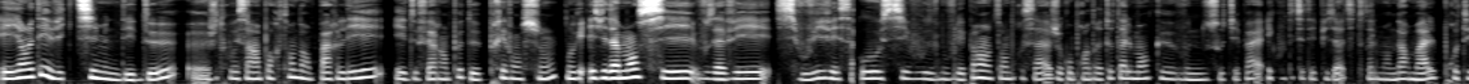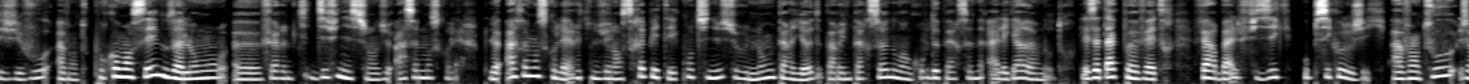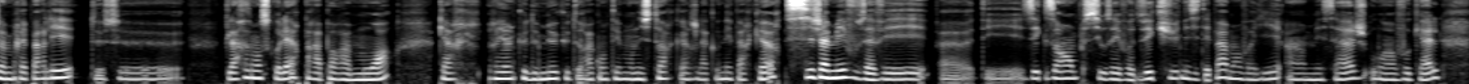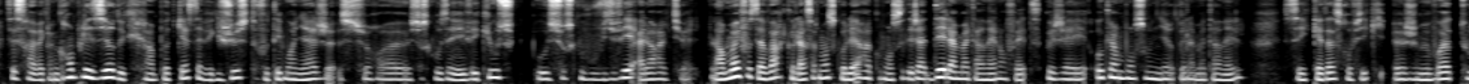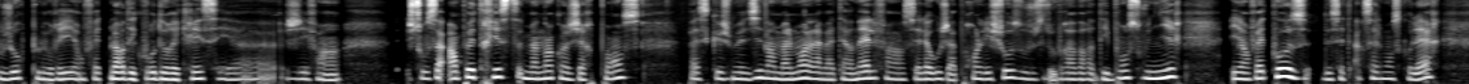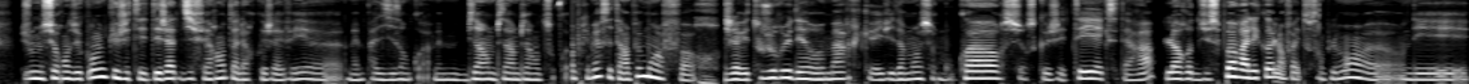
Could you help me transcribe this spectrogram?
Ayant été victime des deux, euh, je trouvais ça important d'en parler et de faire un peu de prévention. Donc évidemment, si vous avez, si vous vivez ça ou si vous ne voulez pas entendre ça, je comprendrai totalement que vous ne souhaitiez pas écouter cet épisode. C'est totalement normal. Protégez-vous avant tout. Pour commencer, nous allons euh, faire une petite définition du harcèlement scolaire. Le harcèlement scolaire est une violence répétée, continue sur une longue période par une personne ou un groupe de personnes à l'égard d'un autre. Les attaques peuvent être verbales, physiques ou psychologiques. Avant tout, j'aimerais parler de ce de l'harcèlement scolaire par rapport à moi, car rien que de mieux que de raconter mon histoire, car je la connais par cœur. Si jamais vous avez euh, des exemples, si vous avez votre vécu, n'hésitez pas à m'envoyer un message ou un vocal. Ce sera avec un grand plaisir de créer un podcast avec juste vos témoignages sur, euh, ce que vous avez vécu sur ce que vous vivez à l'heure actuelle. Alors moi, il faut savoir que l'harcèlement scolaire a commencé déjà dès la maternelle en fait, que j'ai aucun bon souvenir de la maternelle. C'est catastrophique. Euh, je me vois toujours pleurer en fait lors des cours de récré. C'est, euh, j'ai, enfin, je trouve ça un peu triste maintenant quand j'y repense parce que je me dis normalement la maternelle, enfin c'est là où j'apprends les choses, où je devrais avoir des bons souvenirs. Et en fait, cause de cet harcèlement scolaire, je me suis rendu compte que j'étais déjà différente alors que j'avais euh, même pas 10 ans quoi, même bien bien bien en dessous quoi. En primaire, c'était un peu moins fort. J'avais toujours eu des remarques évidemment sur mon corps, sur ce que j'étais, etc. Lors du sport à l'école en fait, tout simplement, euh, on est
